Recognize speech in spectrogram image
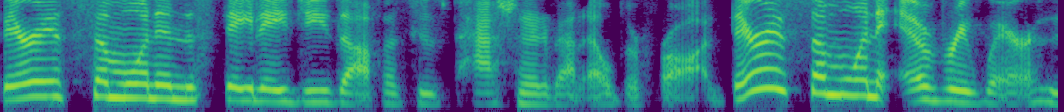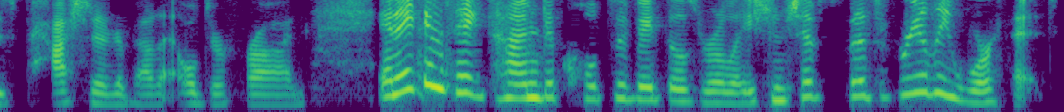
There is someone in the state AG's office who's passionate about elder fraud. There is someone everywhere who's passionate about elder fraud. And it can take time to cultivate those relationships, but it's really worth it.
